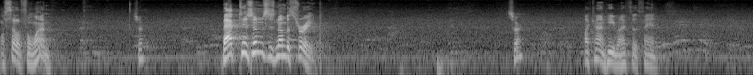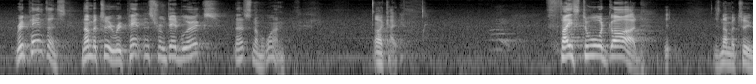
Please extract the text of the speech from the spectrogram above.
I'll settle for one. Baptisms is number three. Sir? I can't hear for the fan. Repentance. Number two, repentance from dead works. That's number one. Okay. Faith toward God is number two.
